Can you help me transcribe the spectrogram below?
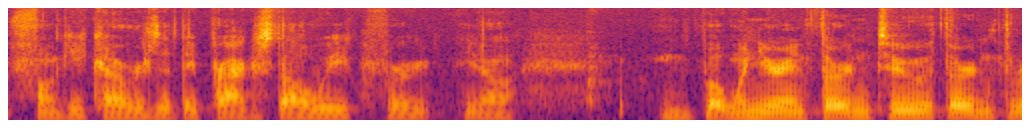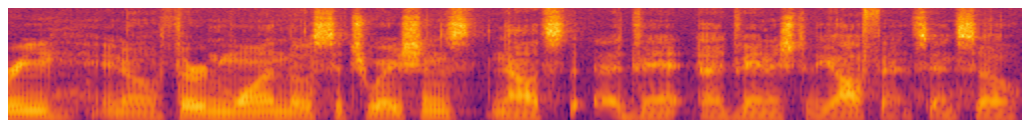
funky coverage that they practiced all week for you know. But when you're in third and two, third and three, you know, third and one, those situations, now it's advan- advantage to the offense. And so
